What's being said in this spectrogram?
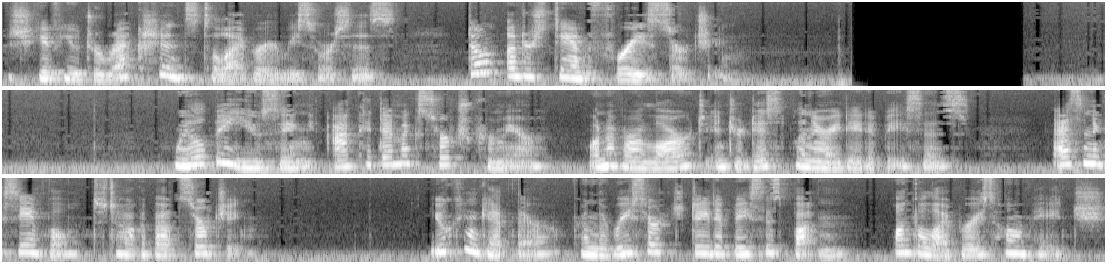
which give you directions to library resources, don't understand phrase searching. We'll be using Academic Search Premier, one of our large interdisciplinary databases, as an example to talk about searching. You can get there from the Research Databases button on the library's homepage.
